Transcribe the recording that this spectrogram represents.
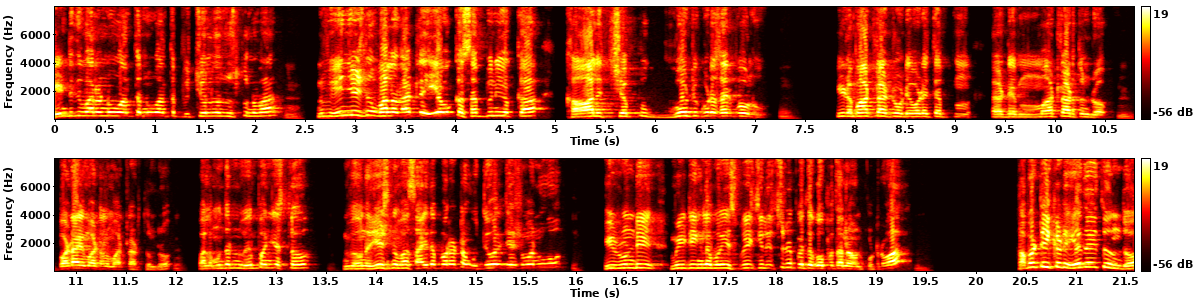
ఏంటిది వాళ్ళ నువ్వు అంత నువ్వు అంత పిచ్చోలుగా చూస్తున్నావా ఉమ్. నువ్వు ఏం చేసినావు వాళ్ళ దాంట్లో ఏ ఒక్క సభ్యుని యొక్క కాలు చెప్పు గోటు కూడా సరిపోవు నువ్వు. ఈడ మాట్లాడేటోడు ఎవడైతే అంటే మాట్లాడుతుండ్రో. బడాయి మాటలు మాట్లాడుతుండ్రో. వాళ్ళ ముందర నువ్వేం పని చేస్తావు నువ్వేమైనా చేసినావా సాయుధ పోరాటం ఉద్యోగం చేసినావా నువ్వు. ఈడుండి మీటింగ్లో పోయి స్పీచ్లు ఇస్తుంటే పెద్ద గొప్పతనం అనుకుంటావా ఉమ్. కాబట్టి ఇక్కడ ఏదైతే ఉందో.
